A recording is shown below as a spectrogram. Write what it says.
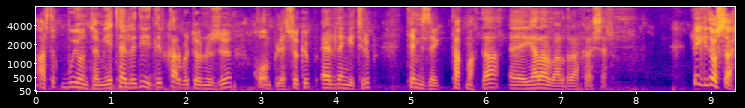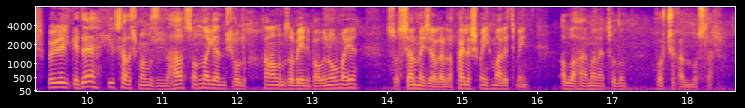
artık bu yöntem yeterli değildir. Karbüratörünüzü komple söküp elden geçirip temizle takmakta e, yarar vardır arkadaşlar. Peki dostlar, böylelikle de bir çalışmamızın daha sonuna gelmiş olduk. Kanalımıza beğenip abone olmayı, sosyal mecralarda paylaşmayı ihmal etmeyin. Allah'a emanet olun. Hoşçakalın dostlar.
